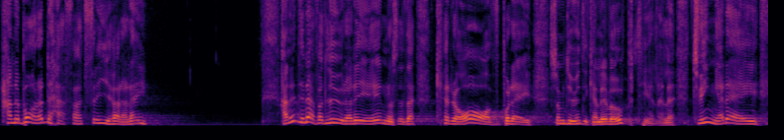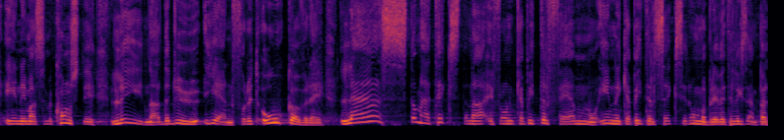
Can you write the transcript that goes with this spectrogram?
Han är bara där för att frigöra dig. Han är inte där för att lura dig in och sätta krav på dig som du inte kan leva upp till. Eller tvinga dig in i massor med konstig lydnad där du igen får ett ok över dig. Läs de här texterna ifrån kapitel 5 och in i kapitel 6 i Romarbrevet till exempel.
